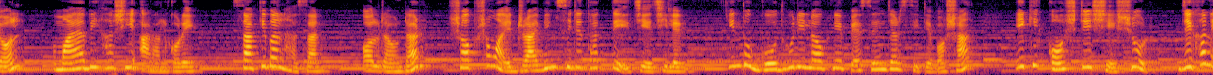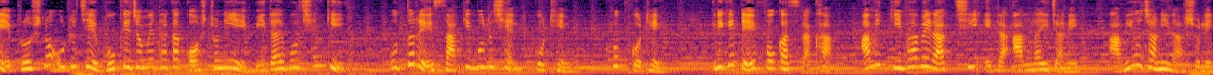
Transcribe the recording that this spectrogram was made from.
জল মায়াবী হাসি আড়াল করে। সাকিব আল হাসান অলরাউন্ডার সবসময় ড্রাইভিং সিটে থাকতে চেয়েছিলেন। কিন্তু গোধূলি লগ্নে প্যাসেঞ্জার সিটে বসা, এ কি কষ্টে শেষ সুর? যেখানে প্রশ্ন উঠেছে, বুকে জমে থাকা কষ্ট নিয়ে বিদায় বলছেন কি? উত্তরে সাকিব বলেছেন, কঠিন, খুব কঠিন। ক্রিকেটে ফোকাস রাখা। আমি কীভাবে রাখছি এটা আল্লাহই জানে। আমিও জানি না আসলে।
